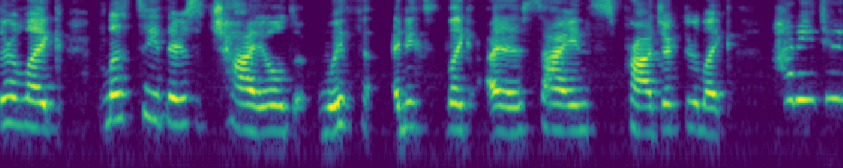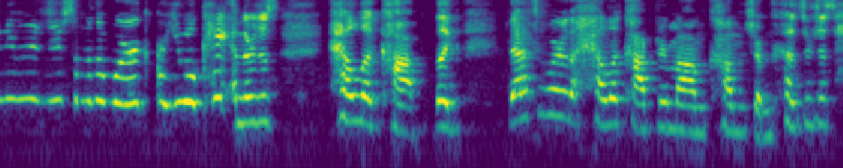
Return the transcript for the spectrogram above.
They're like, let's say there's a child with an ex- like a science project. They're like, honey, do you need me to do some of the work? Are you okay? And they're just helicopter like that's where the helicopter mom comes from because they're just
